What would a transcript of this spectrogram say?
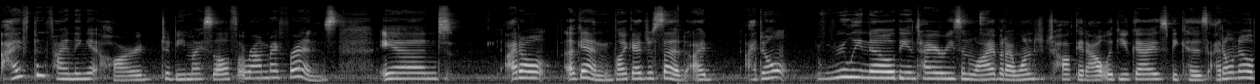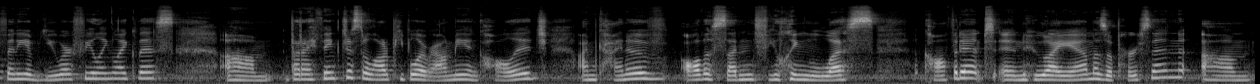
I've been finding it hard to be myself around my friends. And I don't again, like I just said, I I don't really know the entire reason why, but I wanted to talk it out with you guys because I don't know if any of you are feeling like this. Um, but I think just a lot of people around me in college, I'm kind of all of a sudden feeling less confident in who I am as a person. Um,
